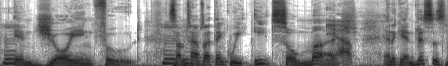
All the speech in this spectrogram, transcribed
hmm. enjoying food. Hmm. Sometimes I think we eat so much, Yep. and again, this is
